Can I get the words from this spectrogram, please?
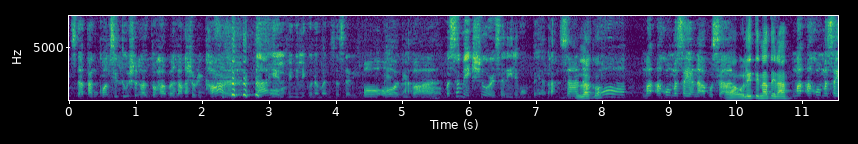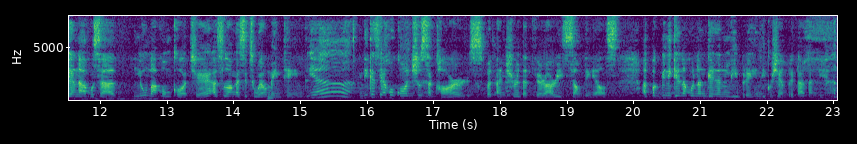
it's not unconstitutional to have a luxury car. Dahil binili ko naman sa sarili. Oo, kong pera. di ba? Basta make sure, sarili mong pera. Sana Wala ko. ko. Ma- ako masaya na ako sa... Ah, ulitin natin ha. ma- ako masaya na ako sa luma kong kotse as long as it's well maintained. Yeah. Hindi kasi ako conscious sa cars, but I'm sure that Ferrari is something else. At pag binigyan ako ng ganyan libre, hindi ko syempre tatanggihan.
